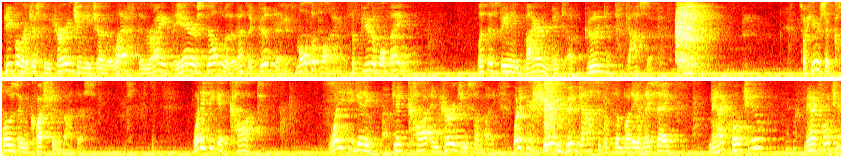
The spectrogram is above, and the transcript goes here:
people are just encouraging each other left and right. The air is filled with it. That's a good thing. It's multiplying, it's a beautiful thing. Let this be an environment of good gossip. So here's a closing question about this. What if you get caught? What if you get, get caught encouraging somebody? What if you're sharing good gossip with somebody and they say, May I quote you? May I quote you?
